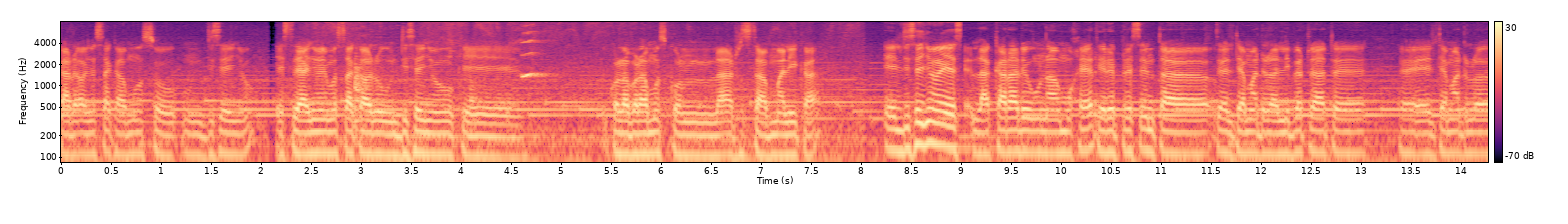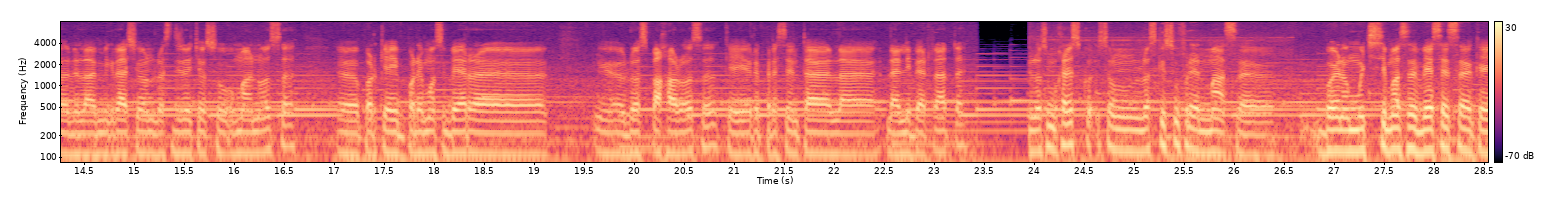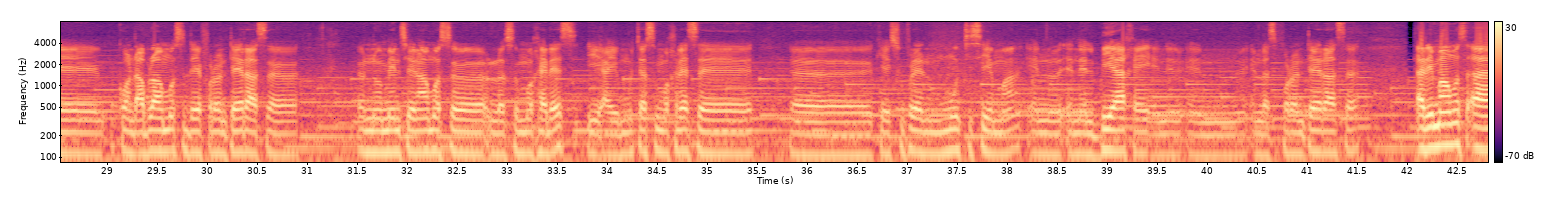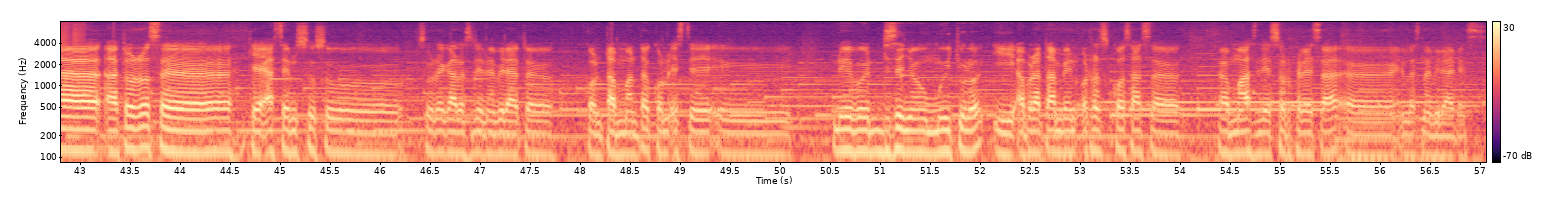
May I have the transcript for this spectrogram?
cada año sacamos un diseño. Este año hemos sacado un diseño que colaboramos con la artista Malika. El diseño es la cara de una mujer que representa el tema de la libertad, eh, el tema de, lo, de la migración, los derechos humanos, eh, porque podemos ver eh, los pájaros que representan la, la libertad. Las mujeres son los que sufren más. Bueno, muchísimas veces que cuando hablamos de fronteras no mencionamos las mujeres y hay muchas mujeres eh, que sufren muchísimo en, el viaje, en, las fronteras. Animamos a, todos eh, que hacen sus su, su regalos de Navidad con Tamanta, con este eh, nuevo diseño muy chulo y habrá también otras cosas más de sorpresa en las Navidades.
